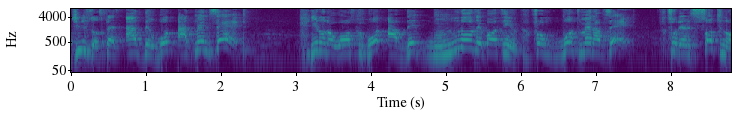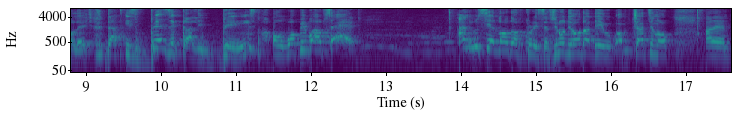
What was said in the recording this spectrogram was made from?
Jesus Christ asked them what had men said. In other words, what have they known about Him from what men have said? So there is such knowledge that is basically based on what people have said. And you see a lot of Christians. You know, the other day I'm chatting up and then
